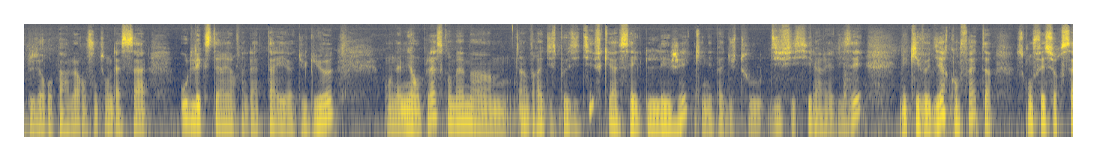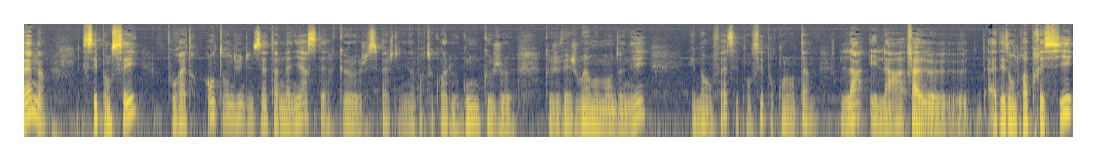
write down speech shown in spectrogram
plusieurs haut-parleurs en fonction de la salle ou de l'extérieur, enfin de la taille du lieu. On a mis en place quand même un, vrai dispositif qui est assez léger, qui n'est pas du tout difficile à réaliser, mais qui veut dire qu'en fait, ce qu'on fait sur scène, c'est pensé pour être entendu d'une certaine manière. C'est-à-dire que, je sais pas, je te dis n'importe quoi, le gong que je, que je vais jouer à un moment donné, et ben en fait, c'est pensé pour qu'on l'entende là et là, enfin euh, à des endroits précis,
